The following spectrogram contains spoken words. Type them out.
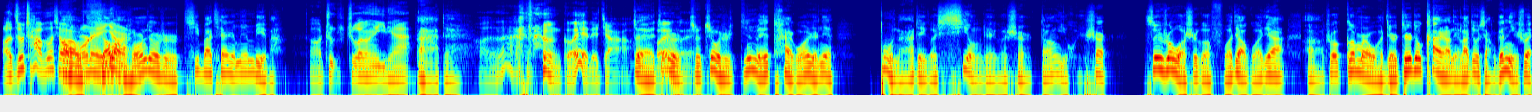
啊，就差不多小啊网红那小网红就是七八千人民币吧，啊，折折腾一天啊，对啊，那还 可以这价啊，对，就是就就是因为泰国人家不拿这个性这个事儿当一回事儿。虽说我是个佛教国家啊，说哥们儿，我今儿今儿就看上你了，就想跟你睡，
